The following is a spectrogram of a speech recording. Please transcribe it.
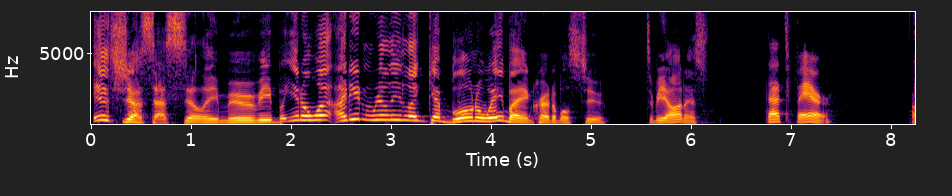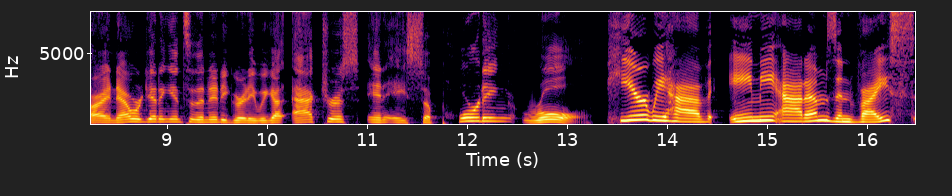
It's just a silly movie, but you know what? I didn't really like get blown away by Incredibles 2, to be honest. That's fair. All right, now we're getting into the nitty gritty. We got actress in a supporting role. Here we have Amy Adams in Vice,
